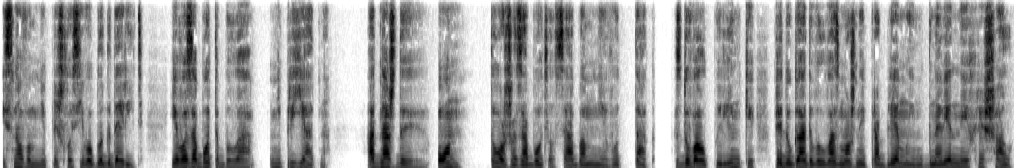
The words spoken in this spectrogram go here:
И снова мне пришлось его благодарить. Его забота была неприятна. Однажды он тоже заботился обо мне вот так, сдувал пылинки, предугадывал возможные проблемы и мгновенно их решал.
